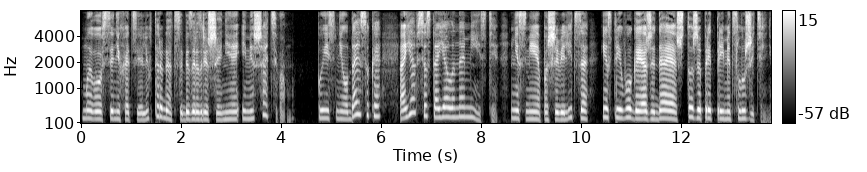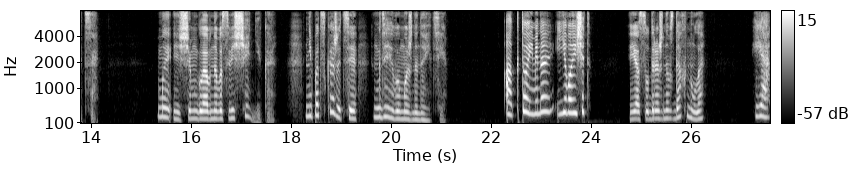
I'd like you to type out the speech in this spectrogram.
«Мы вовсе не хотели вторгаться без разрешения и мешать вам», — пояснил Дайсуке, а я все стояла на месте, не смея пошевелиться и с тревогой ожидая, что же предпримет служительница. «Мы ищем главного священника. Не подскажете, где его можно найти?» «А кто именно его ищет?» Я судорожно вздохнула. «Я»,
